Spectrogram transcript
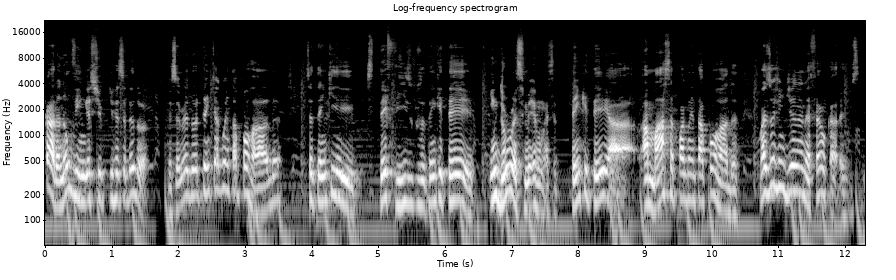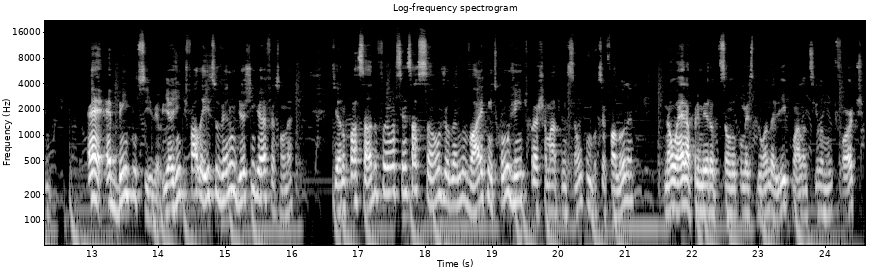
cara, não vinga esse tipo de recebedor. Recebedor tem que aguentar porrada, você tem que ter físico, você tem que ter endurance mesmo, né? Você tem que ter a, a massa para aguentar porrada. Mas hoje em dia na NFL, cara, é, é bem possível. E a gente fala isso vendo o Justin Jefferson, né? Que ano passado foi uma sensação jogando Vikings com gente para chamar atenção, como você falou, né? Não era a primeira opção no começo do ano ali, com a Alan Sila muito forte.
